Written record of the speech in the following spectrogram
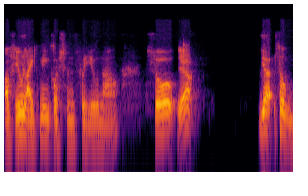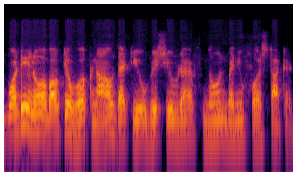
a few lightning questions for you now. So Yeah. Yeah, so what do you know about your work now that you wish you would have known when you first started?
